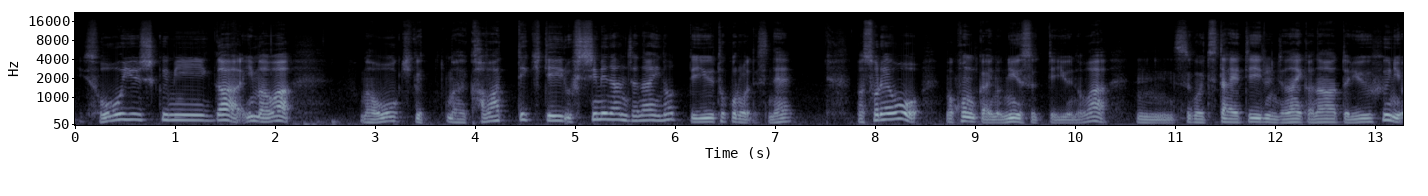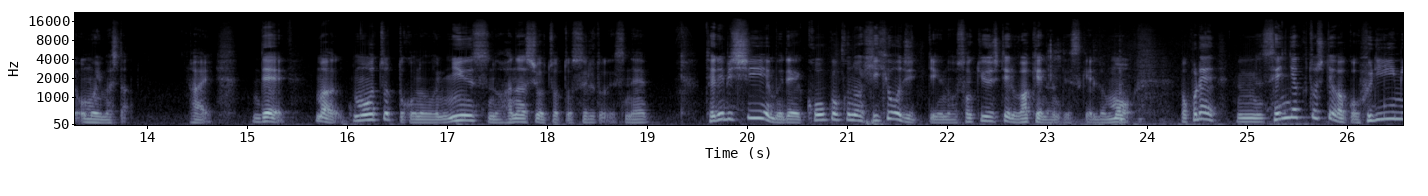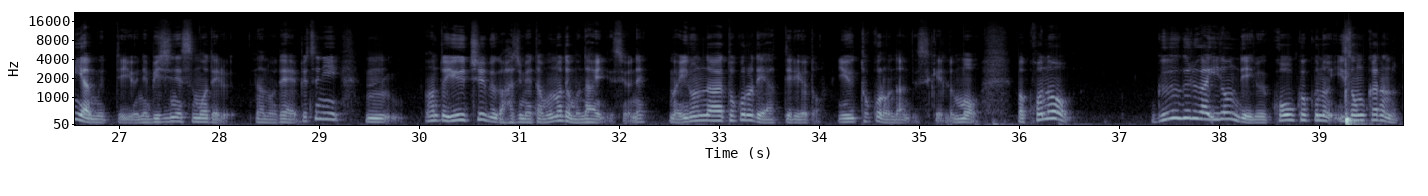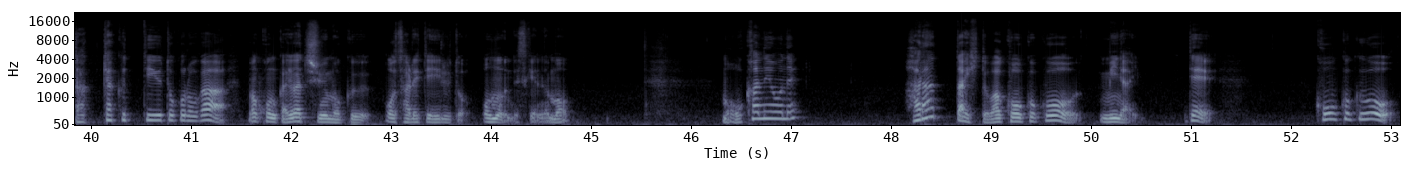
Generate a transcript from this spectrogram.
そういう仕組みが今は、まあ、大きく、ま、変わってきている節目なんじゃないのっていうところですね。ま、それを、ま今回のニュースっていうのはうん、すごい伝えているんじゃないかなというふうに思いました。はい、で、まあ、もうちょっとこのニュースの話をちょっとするとですねテレビ CM で広告の非表示っていうのを訴求してるわけなんですけれどもこれ、うん、戦略としてはこうフリーミアムっていうねビジネスモデルなので別に、うん、本当 YouTube が始めたものでもないんですよね。まあ、いろんなところでやってるよというところなんですけれども、まあ、この Google が挑んでいる広告の依存からの脱却っていうところが、まあ、今回は注目をされていると思うんですけれども、まあ、お金をね払った人は広告を見ないで広告を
